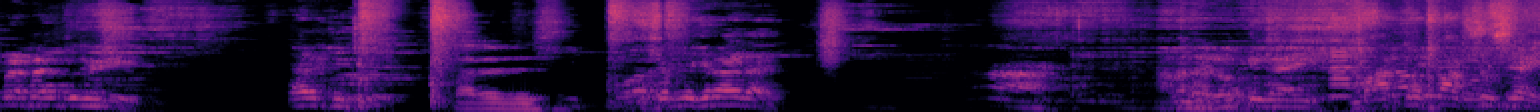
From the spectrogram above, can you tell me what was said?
প্যান্টটা কিন্তু রেডি আর কিছু সাড়ে দুইশো ওসব লিখে নাই নাই? আমাদের রকি ভাই। মাত্র পাঁচশো ষাট।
